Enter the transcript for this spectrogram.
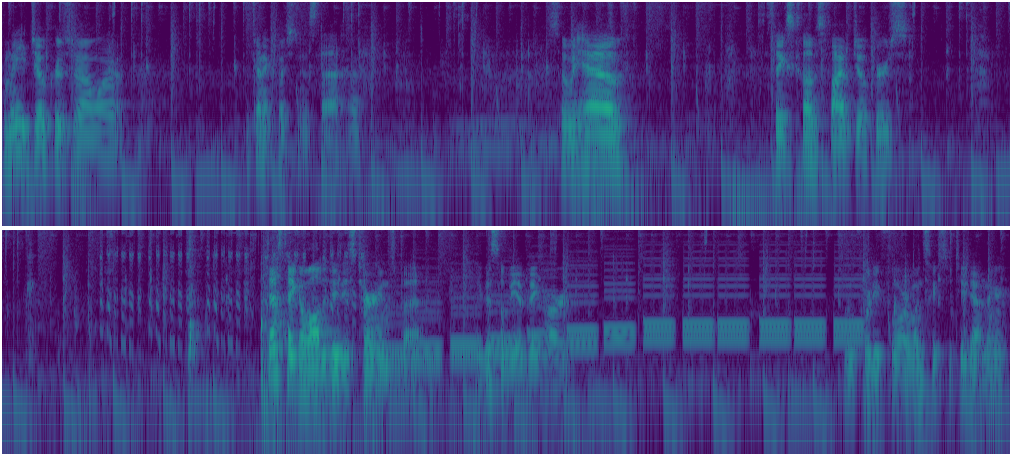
How many jokers do I want? What kind of question is that, huh? So we have six clubs, five jokers. It does take a while to do these turns, but like, this will be a big heart. 144, 162 down there.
